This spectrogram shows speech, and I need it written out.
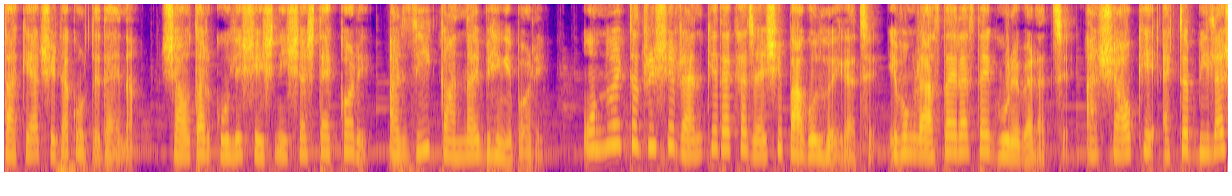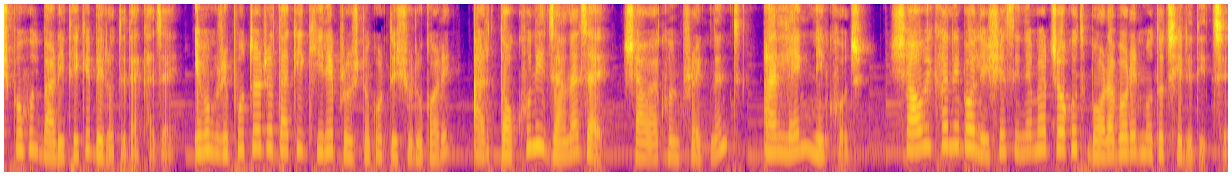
তাকে আর সেটা করতে দেয় না। শাও তার কোলে শেষ নিঃশ্বাস ত্যাগ করে, আর জি কান্নায় ভেঙে পড়ে। অন্য একটা দৃশ্যে র্যানকে দেখা যায় সে পাগল হয়ে গেছে এবং রাস্তায় রাস্তায় ঘুরে বেড়াচ্ছে। আর শাওকে একটা বিলাসবহুল বাড়ি থেকে বেরোতে দেখা যায় এবং রিপোর্টাররা তাকে ঘিরে প্রশ্ন করতে শুরু করে। আর তখনই জানা যায়, শাও এখন প্রেগনেন্ট আর ল্যাং নিখোঁজ। শাও এখানে বলে, সে সিনেমার জগৎ বরাবরের মতো ছেড়ে দিচ্ছে।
